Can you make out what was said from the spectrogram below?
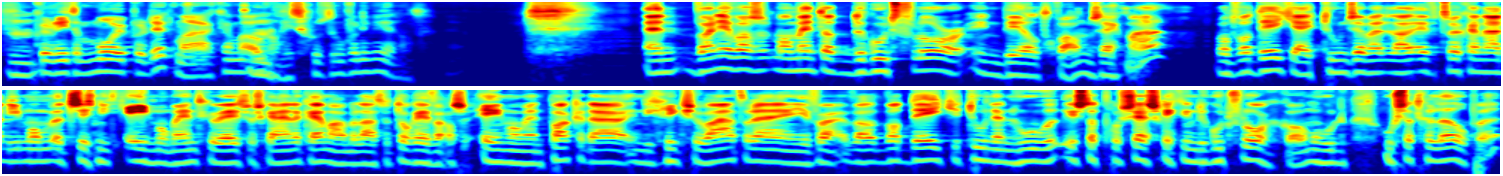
kunnen we niet een mooi product maken, maar ook nog iets goeds doen voor die wereld. En wanneer was het moment dat de Good Floor in beeld kwam, zeg maar? Want wat deed jij toen? Zeg maar, laten we even teruggaan naar die moment. Het is niet één moment geweest waarschijnlijk, hè, maar laten we het toch even als één moment pakken daar in die Griekse wateren. En je, wat, wat deed je toen en hoe is dat proces richting de Good Floor gekomen? Hoe, hoe is dat gelopen?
